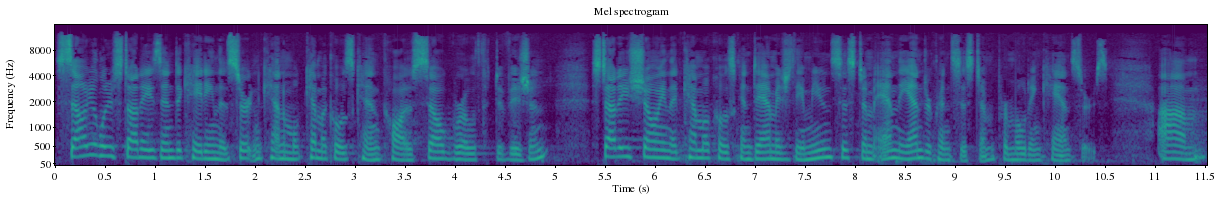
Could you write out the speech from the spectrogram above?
Cellular studies indicating that certain chem- chemicals can cause cell growth division. Studies showing that chemicals can damage the immune system and the endocrine system, promoting cancers. Um,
